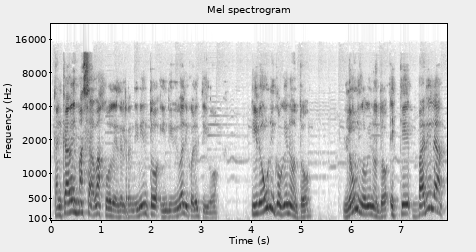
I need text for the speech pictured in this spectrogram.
están cada vez más abajo desde el rendimiento individual y colectivo. Y lo único que noto, lo único que noto es que Varela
